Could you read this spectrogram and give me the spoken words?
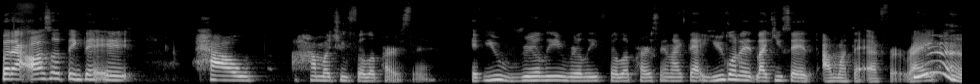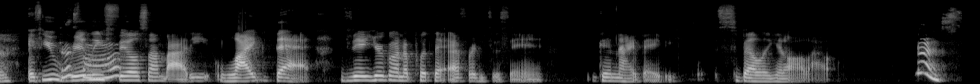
but I also think that it how how much you feel a person. If you really really feel a person like that, you're going to like you said I want the effort, right? Yeah. If you really all. feel somebody like that, then you're going to put the effort into saying good night, baby, spelling it all out. Yes.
